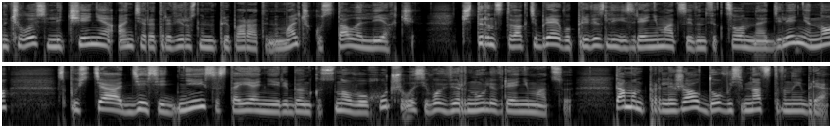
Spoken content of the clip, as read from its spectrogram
началось лечение антиретровирусными препаратами. Мальчику стало легче. 14 октября его привезли из реанимации в инфекционное отделение, но спустя 10 дней состояние ребенка снова ухудшилось, его вернули в реанимацию. Там он пролежал до 18 ноября.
